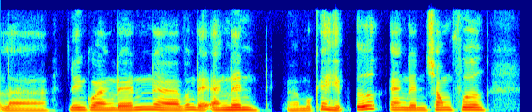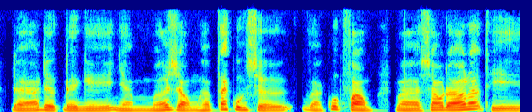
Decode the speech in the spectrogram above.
là liên quan đến à, vấn đề an ninh, à, một cái hiệp ước an ninh song phương đã được đề nghị nhằm mở rộng hợp tác quân sự và quốc phòng và sau đó đó thì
